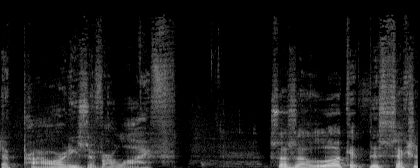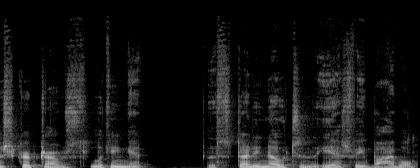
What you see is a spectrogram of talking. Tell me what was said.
the priorities of our life. So, as I look at this section of scripture, I was looking at the study notes in the ESV Bible,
